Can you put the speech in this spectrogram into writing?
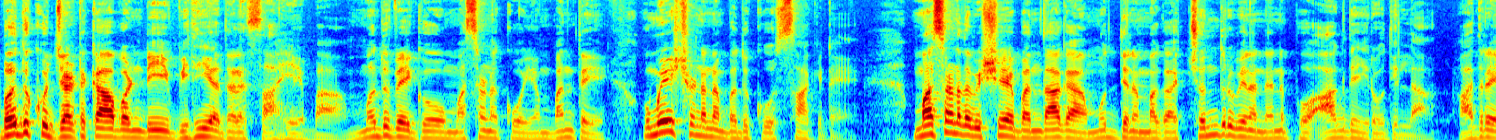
ಬದುಕು ಜಟಕಾ ಬಂಡಿ ವಿಧಿಯದರ ಸಾಹೇಬ ಮದುವೆಗೋ ಮಸಣಕೋ ಎಂಬಂತೆ ಉಮೇಶಣ್ಣನ ಬದುಕು ಸಾಗಿದೆ. ಮಸಣದ ವಿಷಯ ಬಂದಾಗ ಮುದ್ದಿನ ಮಗ ಚಂದ್ರುವಿನ ನೆನಪು ಆಗದೇ ಇರೋದಿಲ್ಲ. ಆದರೆ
